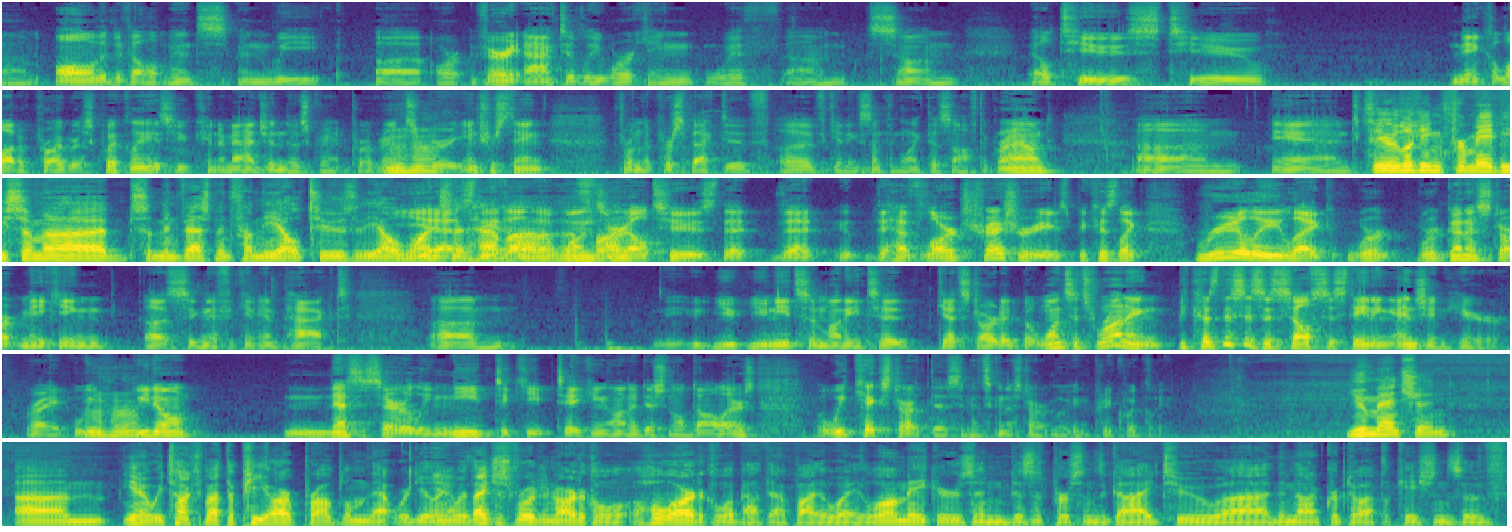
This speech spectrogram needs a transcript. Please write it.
um, all the developments, and we uh, are very actively working with um, some L2s to make a lot of progress quickly. As you can imagine, those grant programs mm-hmm. are very interesting from the perspective of getting something like this off the ground. Um, and so you're be, looking for maybe some uh, some investment from the L2s or the L1s yes, that have the L, ones or L2s that that that have large treasuries because like really like we're we're going to start making a significant impact. Um, you you need some money to get started, but once it's running, because this is a self-sustaining engine here, right? We mm-hmm. we don't necessarily need to keep taking on additional dollars, but we kickstart this and it's going to start moving pretty quickly you mentioned, um, you know, we talked about the PR problem that we're dealing yeah. with. I just wrote an article, a whole article about that, by the way, the lawmakers and business person's guide to uh, the non-crypto applications of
